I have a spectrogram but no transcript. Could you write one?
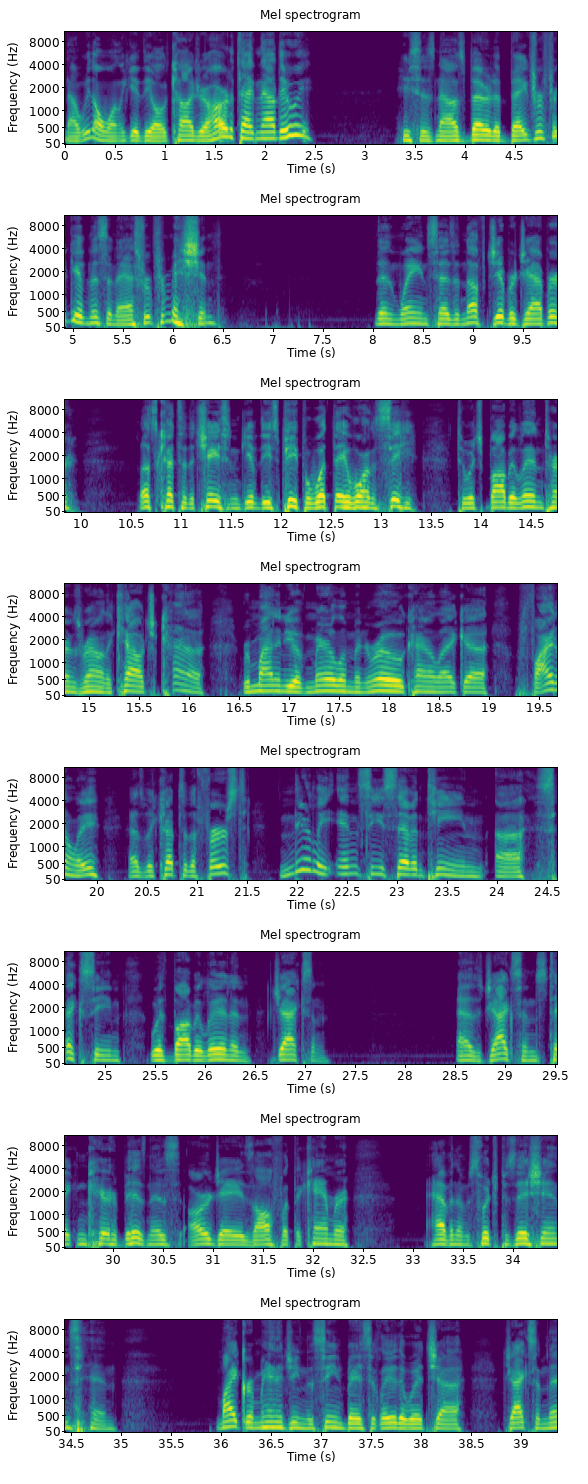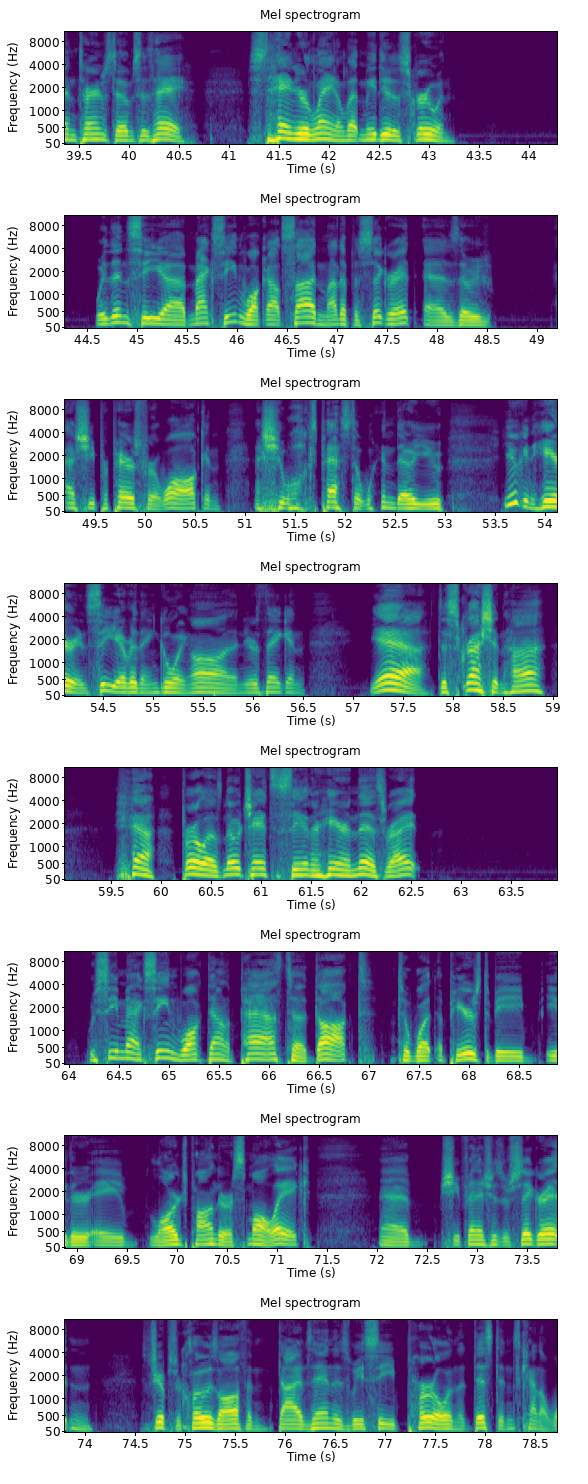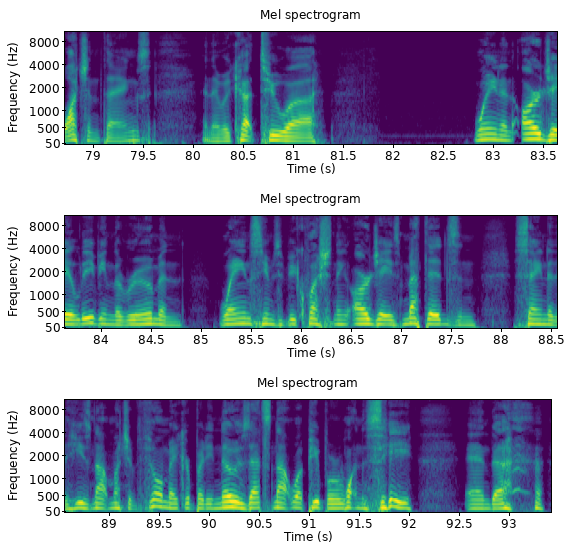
Now, we don't want to give the old codger a heart attack now, do we? He says, Now it's better to beg for forgiveness and ask for permission. Then Wayne says, Enough jibber jabber. Let's cut to the chase and give these people what they want to see. To which Bobby Lynn turns around on the couch, kind of reminding you of Marilyn Monroe, kind of like, uh, finally, as we cut to the first nearly NC 17 uh, sex scene with Bobby Lynn and Jackson. As Jackson's taking care of business, RJ is off with the camera, having them switch positions and micromanaging the scene, basically, to which uh, Jackson then turns to him and says, Hey, stay in your lane and let me do the screwing. We then see uh, Maxine walk outside and light up a cigarette as though, as she prepares for a walk, and as she walks past the window, you you can hear and see everything going on, and you're thinking, "Yeah, discretion, huh? Yeah, Pearl has no chance of seeing or hearing this, right?" We see Maxine walk down a path to a dock to what appears to be either a large pond or a small lake. Uh, she finishes her cigarette and strips her clothes off and dives in as we see Pearl in the distance kind of watching things. And then we cut to uh, Wayne and RJ leaving the room, and Wayne seems to be questioning RJ's methods and saying that he's not much of a filmmaker, but he knows that's not what people are wanting to see. And uh,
